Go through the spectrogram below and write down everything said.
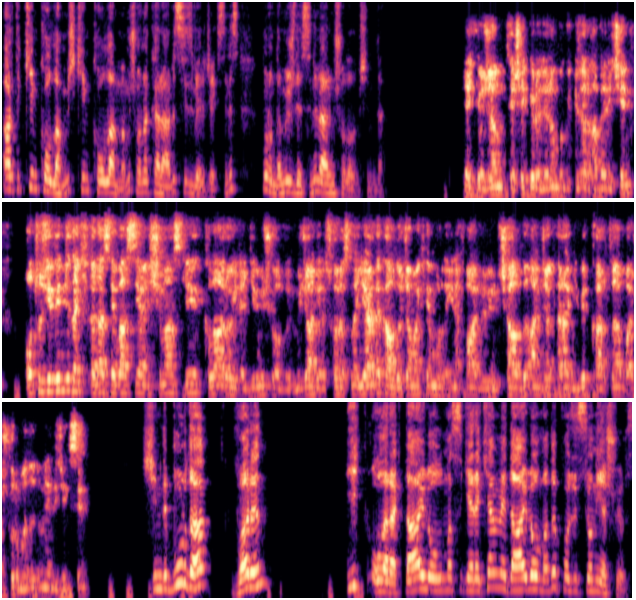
Artık kim kullanmış, kim kullanmamış ona kararı siz vereceksiniz. Bunun da müjdesini vermiş olalım şimdiden. Peki hocam teşekkür ederim bu güzel haber için. 37. dakikada Sebastian Szymanski Claro ile girmiş olduğu mücadele sonrasında yerde kaldı hocam. Hakem burada yine faul düdüğünü çaldı ancak herhangi bir karta başvurmadı. Ne diyeceksin? Şimdi burada VAR'ın ilk olarak dahil olması gereken ve dahil olmadığı pozisyonu yaşıyoruz.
